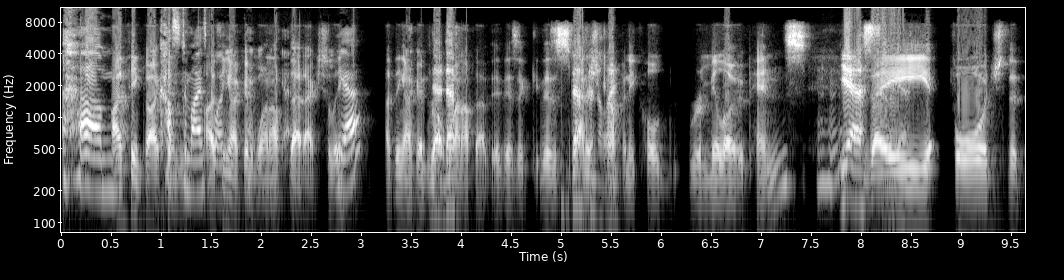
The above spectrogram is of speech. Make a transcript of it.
um, I think I can. Customized I think I can one up that actually. yeah. I think I can Yeah, one up that. There's a there's a Spanish Definitely. company called Romillo Pens. Mhm. Yes. They forge the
